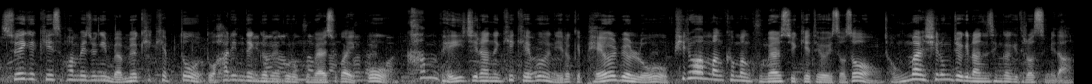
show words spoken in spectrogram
스웨그 케이스 판매 중인 몇몇 키캡도 또 할인된 금액으로 구매할 수가 있고 캄 베이지라는 키캡은 이렇게 배열별로 필요한 만큼만 구매할 수 있게 되어 있어서 정말 실용적이라는 생각이 들었습니다.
